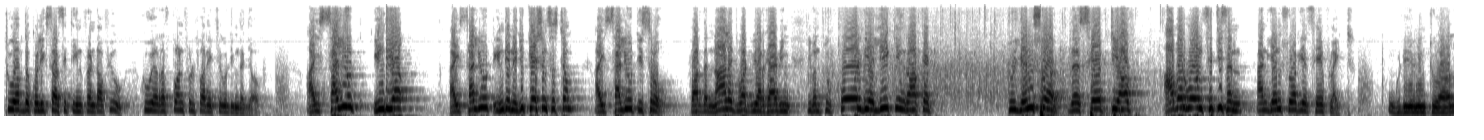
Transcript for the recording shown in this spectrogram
Two of the colleagues are sitting in front of you who are responsible for executing the job. I salute India. I salute Indian education system. I salute ISRO for the knowledge what we are having even to hold a leaking rocket to ensure the safety of our own citizen and ensure a safe flight. Good evening to all.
